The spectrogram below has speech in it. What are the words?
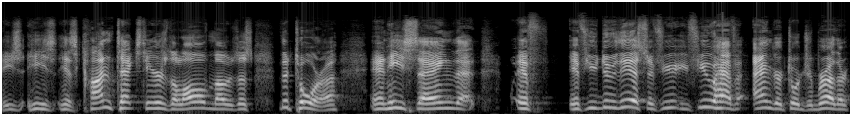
he's, he's, his context here is the law of Moses, the Torah, and he's saying that if, if you do this, if you, if you have anger towards your brother,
